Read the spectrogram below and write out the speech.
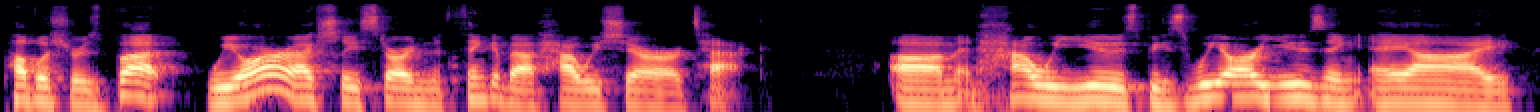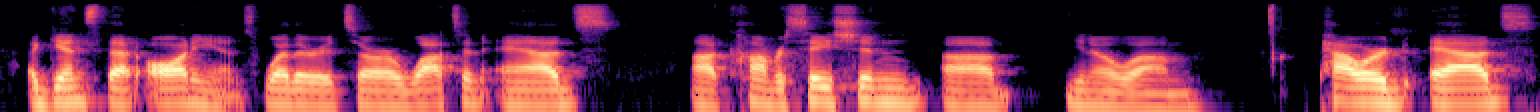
publishers, but we are actually starting to think about how we share our tech um, and how we use because we are using AI against that audience, whether it's our Watson ads, uh, conversation, uh, you know, um, powered ads,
